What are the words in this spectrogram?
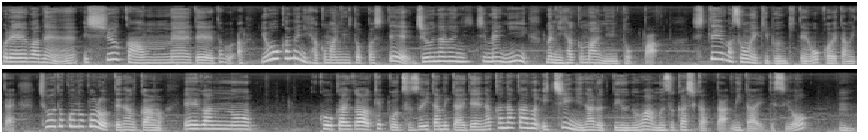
これはね1週間目で多分あ8日目に100万人突破して17日目に、まあ、200万人突破して、まあ、損益分岐点を超えたみたいちょうどこの頃ってなんか映画の公開が結構続いたみたいでなかなかの1位になるっていうのは難しかったみたいですよ。うん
